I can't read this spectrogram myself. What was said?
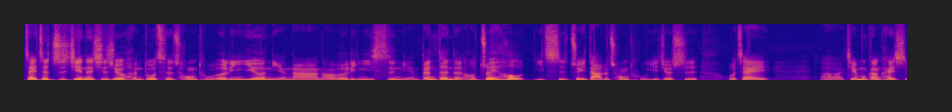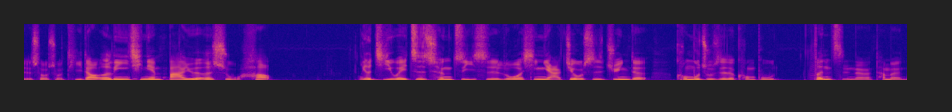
在这之间呢，其实有很多次冲突，二零一二年啊，然后二零一四年等等的，然后最后一次最大的冲突，也就是我在啊节目刚开始的时候所提到，二零一七年八月二十五号。有几位自称自己是罗兴亚救世军的恐怖组织的恐怖分子呢？他们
